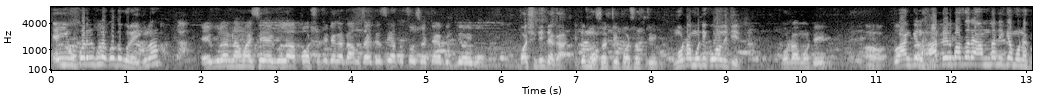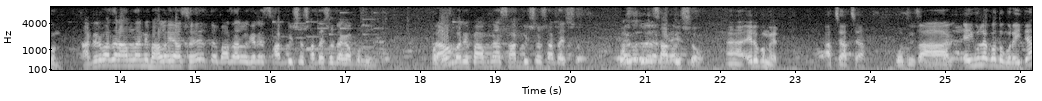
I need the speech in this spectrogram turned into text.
এই উপরেরগুলো কত করে এইগুলা? এগুলা নামাইছে এগুলা পঁয়ষট্টি টাকা দাম চাইতেছি এত চৌষট্টি টাকা বিক্রি হইব। পঁয়ষট্টি টাকা একটু মো- চৌষট্টি পঁয়ষট্টি। মোটামুটি কোয়ালিটির? মোটামুটি। ও তো আঙ্কেল হাটের বাজারে আমদানি কেমন এখন? হাটের বাজার আমদানি ভালোই আছে তো বাজার ওখানে ছাব্বিশশো সাতাইশশো টাকা পর্যন্ত। রাজবাড়ি পাবনা ছাব্বিশশো সাতাইশশো। ছাব্বিশশো। হ্যাঁ হ্যাঁ এরকমের। আচ্ছা আচ্ছা। আর এইগুলা কত করে এইটা?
